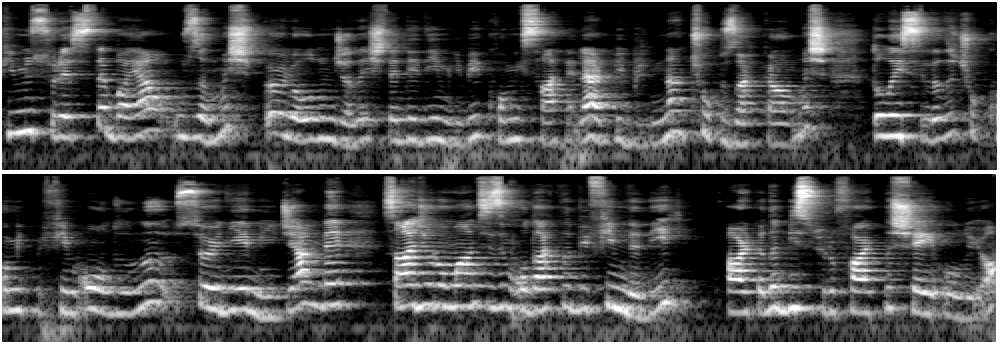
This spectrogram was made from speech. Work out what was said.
filmin süresi de bayağı uzamış. Böyle olunca da işte dediğim gibi komik sahneler birbirinden çok uzak kalmış. Dolayısıyla da çok komik bir film olduğunu söyleyemeyeceğim ve sadece romantizm odaklı bir film de değil. arkada bir sürü farklı şey oluyor.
